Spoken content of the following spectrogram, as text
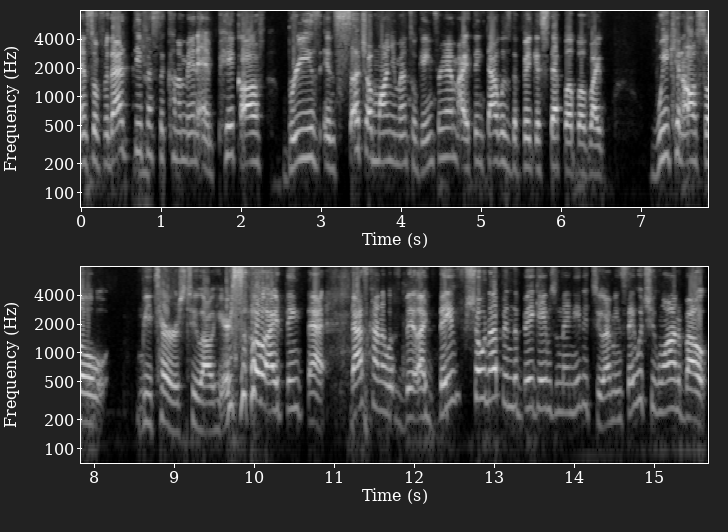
And so for that defense to come in and pick off Brees in such a monumental game for him, I think that was the biggest step up of like, we can also be terrorists too out here. So I think that that's kind of what's big. Like they've shown up in the big games when they needed to. I mean, say what you want about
